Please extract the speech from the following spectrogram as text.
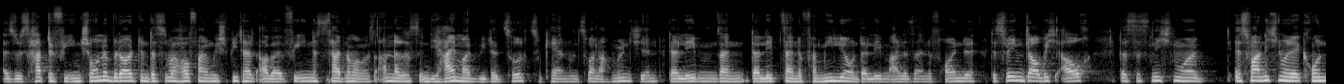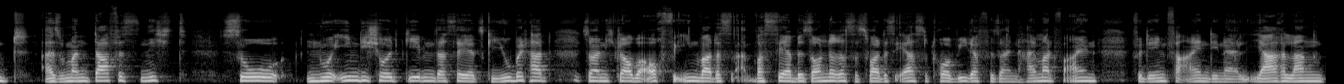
also es hatte für ihn schon eine Bedeutung, dass er bei Hoffenheim gespielt hat, aber für ihn ist es halt nochmal was anderes, in die Heimat wieder zurückzukehren und zwar nach München. Da, leben sein, da lebt seine Familie und da leben alle seine Freunde. Deswegen glaube ich auch, dass es nicht nur, es war nicht nur der Grund, also man darf es nicht so nur ihm die Schuld geben, dass er jetzt gejubelt hat, sondern ich glaube auch für ihn war das was sehr Besonderes. Es war das erste Tor wieder für seinen Heimatverein, für den Verein, den er jahrelang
